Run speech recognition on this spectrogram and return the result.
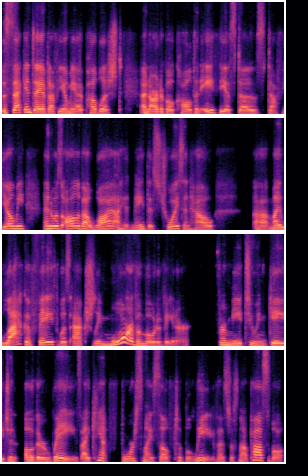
The second day of Daf Yomi, I published an article called An Atheist Does Daf Yomi. And it was all about why I had made this choice and how uh, my lack of faith was actually more of a motivator for me to engage in other ways. I can't force myself to believe. That's just not possible.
